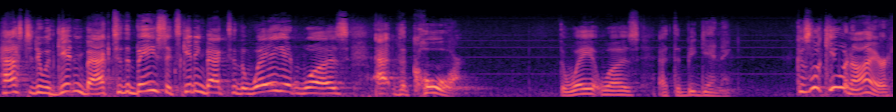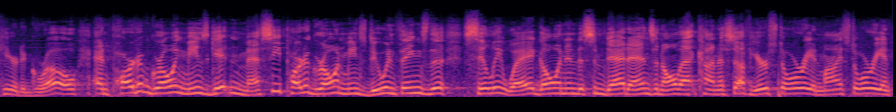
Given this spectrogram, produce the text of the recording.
has to do with getting back to the basics, getting back to the way it was at the core the way it was at the beginning. Because look, you and I are here to grow, and part of growing means getting messy. Part of growing means doing things the silly way, going into some dead ends and all that kind of stuff. Your story and my story and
